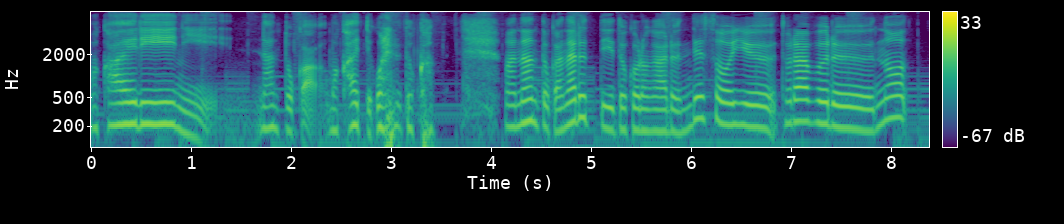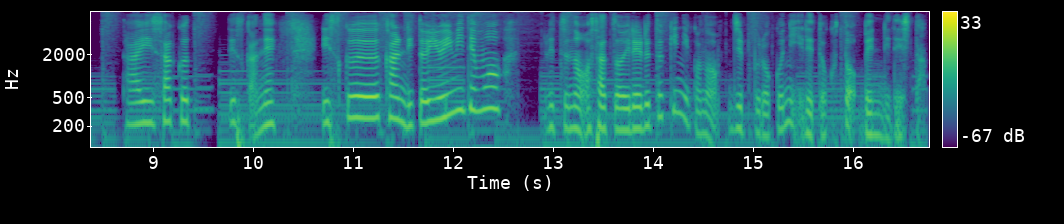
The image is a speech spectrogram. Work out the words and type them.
まあ、帰りになんとか、まあ、帰ってこれるとかまあ、なんとかなるっていうところがあるんでそういうトラブルの対策ですかね。リスク管理という意味でも別のお札を入れる時にこのジップロックに入れておくと便利でした。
